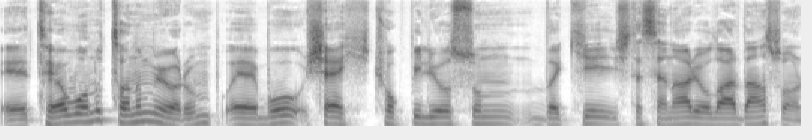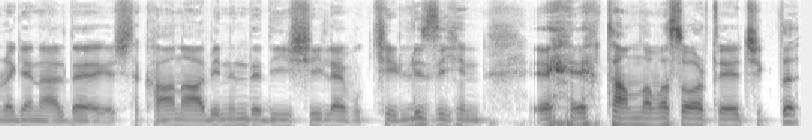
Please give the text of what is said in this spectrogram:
E, Teovon'u tanımıyorum. E, bu şey çok biliyorsundaki işte senaryolardan sonra genelde işte Kaan abinin de deyişiyle bu kirli zihin e, tamlaması ortaya çıktı.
